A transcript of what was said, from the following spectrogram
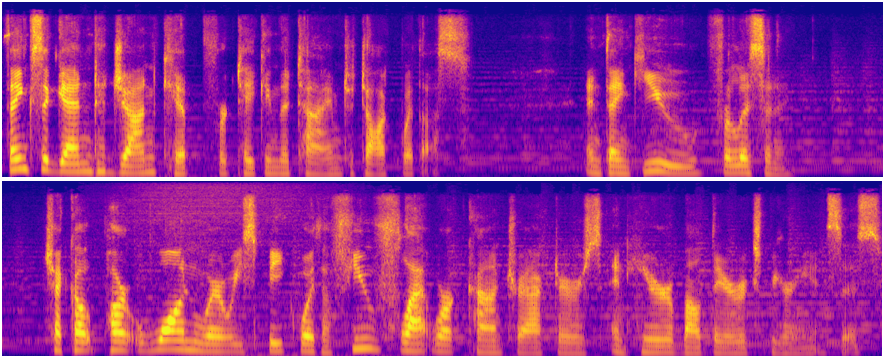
Thanks again to John Kipp for taking the time to talk with us, and thank you for listening. Check out part one, where we speak with a few flatwork contractors and hear about their experiences.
